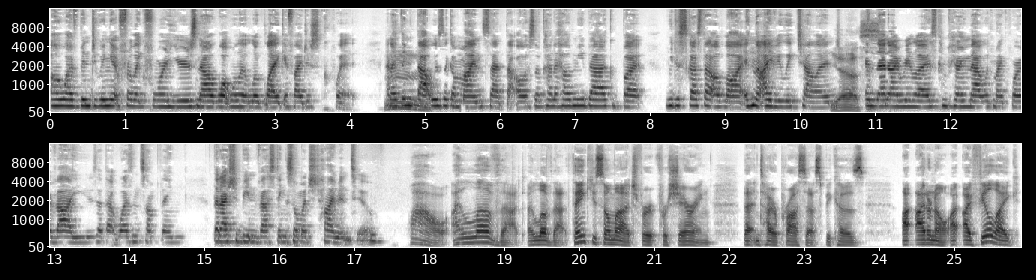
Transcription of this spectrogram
oh, I've been doing it for like four years now. What will it look like if I just quit? And mm. I think that mm. was like a mindset that also kind of held me back. But we discussed that a lot in the Ivy League Challenge. Yes. And then I realized comparing that with my core values that that wasn't something that I should be investing so much time into. Wow, I love that. I love that. Thank you so much for for sharing that entire process because I, I don't know. I, I feel like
